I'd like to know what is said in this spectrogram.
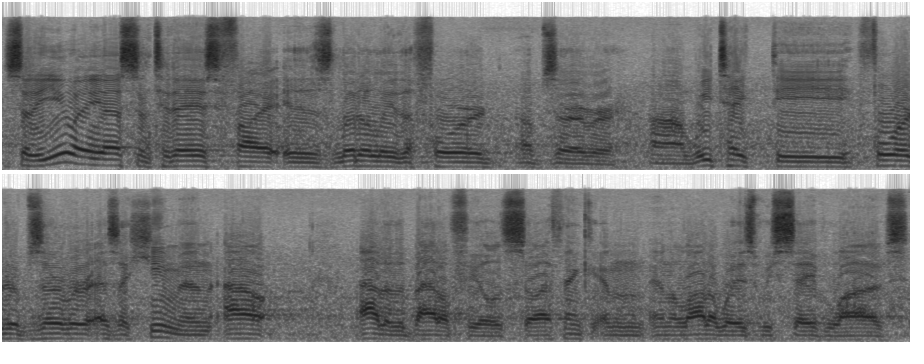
So the UAS in today's fight is literally the forward observer. Um, we take the forward observer as a human out out of the battlefield. So I think in, in a lot of ways we save lives.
